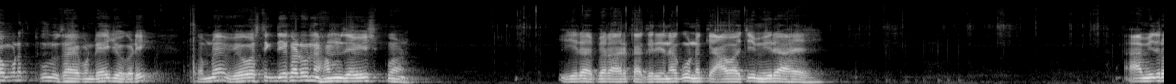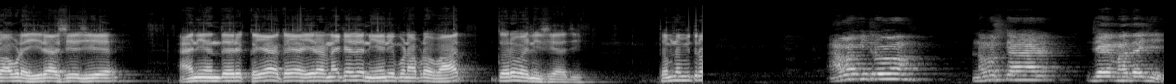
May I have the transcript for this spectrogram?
દેખાડવા પણ ઓલું થાય પણ રહેજો ઘડી. તમને વ્યવસ્થિત દેખાડું ને સમજાવીશ પણ. હીરા પહેલાં હરકા કરી નાખું, નક્કી આવા ચીમ હીરા હે. આ મિત્રો આપણે હીરા છે જે આની અંદર કયા કયા હીરા નાખ્યા છે ને એની પણ આપણે વાત કરવાની છે આજે. તમને મિત્રો આવા મિત્રો, નમસ્કાર, જય માતાજી.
